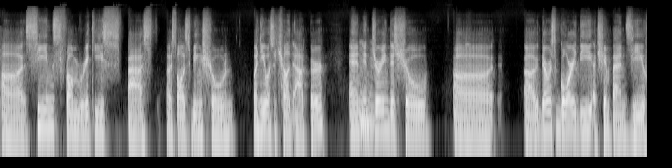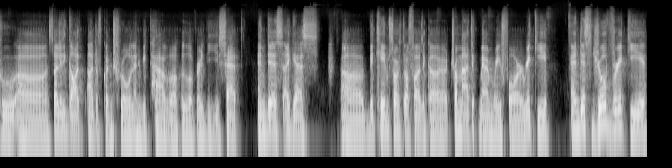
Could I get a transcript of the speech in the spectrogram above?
uh, scenes from Ricky's past as well as being shown when he was a child actor. And in, Mhm. during this show, uh, uh, there was Gordy, a chimpanzee, who uh, suddenly got out of control and wreaked havoc all over the set. And this, I guess, uh, became sort of a, like a traumatic memory for Ricky. And this drove Ricky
